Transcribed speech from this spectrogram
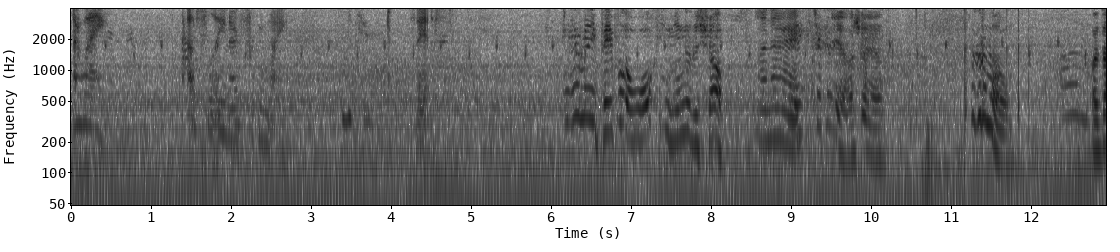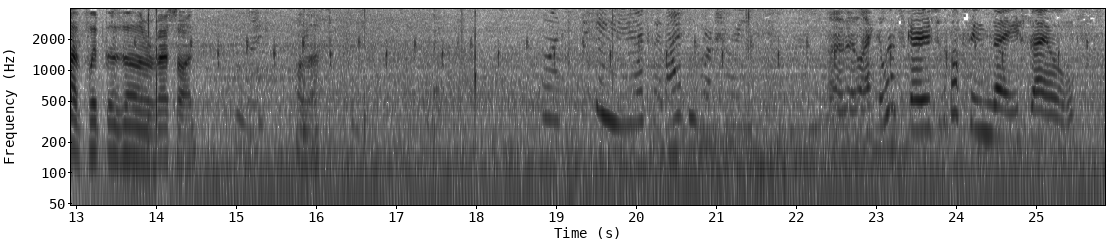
No way. Absolutely no freaking way. Me too. So yes, Look how many people are walking into the shop. I know. Yeah, check it out, I'll show you. Look at them all. Um, What's that flip that's on the reverse side? On the like, hmm, let's go buy some groceries. And they're like, let's go to the Boxing Day sales.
